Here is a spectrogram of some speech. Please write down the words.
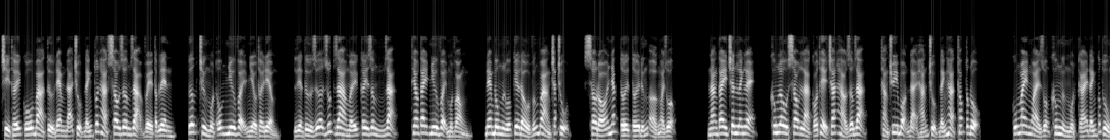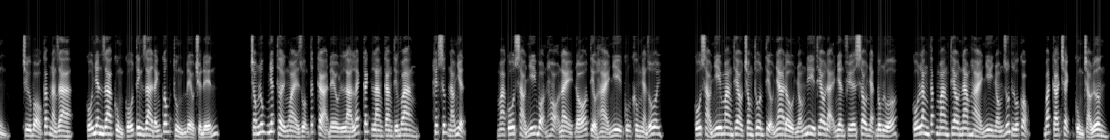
Chỉ thấy cố bà tử đem đã chụp đánh tuốt hạt sau rơm dạ về tập lên, ước chừng một ôm như vậy nhiều thời điểm, liền từ giữa rút ra mấy cây rơm dạ, theo tay như vậy một vòng, đem bông lúa kia đầu vững vàng chắc trụ, sau đó nhắc tới tới đứng ở ngoài ruộng. Nàng tay chân lanh lẹ, không lâu sau là có thể chát hảo rơm dạ, thẳng truy bọn đại hán chụp đánh hạt thóc tốc độ. Cũng may ngoài ruộng không ngừng một cái đánh cốc thùng, trừ bỏ các nàng ra, cố nhân ra cùng cố tinh ra đánh cốc thùng đều chuyển đến. Trong lúc nhất thời ngoài ruộng tất cả đều là lách cách lang cang tiếng vang, hết sức náo nhiệt. Mà cố xảo nhi bọn họ này đó tiểu hài nhi cũng không nhàn rỗi. Cố xảo nhi mang theo trong thôn tiểu nha đầu nhóm đi theo đại nhân phía sau nhặt bông lúa, cố lăng tắc mang theo nam hải nhi nhóm rút lúa cọc, bắt cá chạch cùng chảo lương.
